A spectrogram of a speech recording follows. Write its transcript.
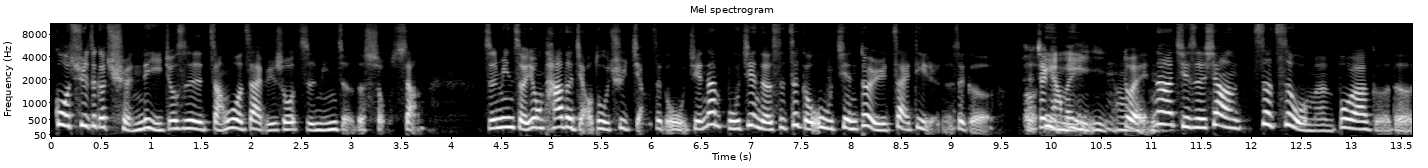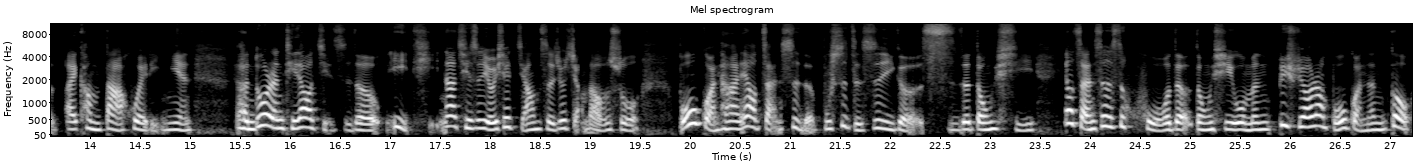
过去这个权利就是掌握在比如说殖民者的手上，殖民者用他的角度去讲这个物件，但不见得是这个物件对于在地人的这个。是这样的意义，对。那其实像这次我们布拉格的 ICOM 大会里面，很多人提到解职的议题。那其实有一些讲者就讲到说，博物馆它要展示的不是只是一个死的东西，要展示的是活的东西。我们必须要让博物馆能够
